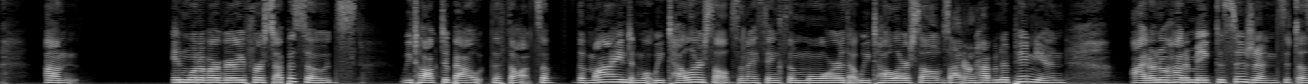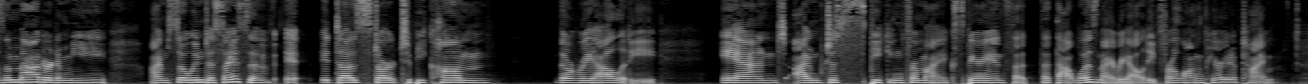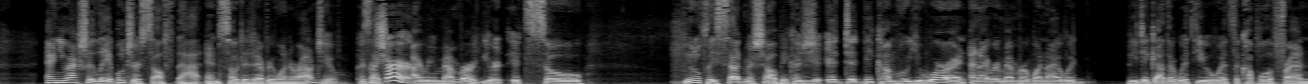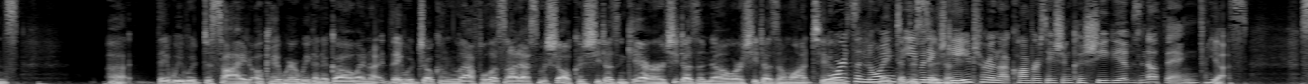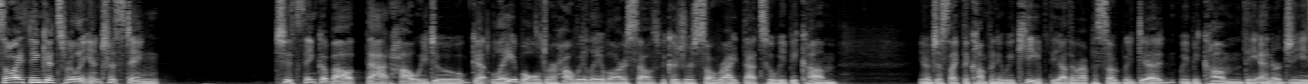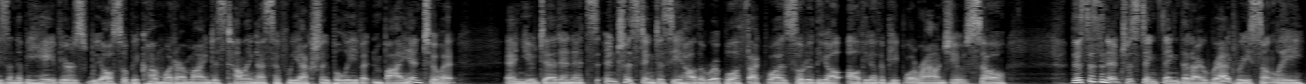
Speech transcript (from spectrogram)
um in one of our very first episodes we talked about the thoughts of the mind and what we tell ourselves. And I think the more that we tell ourselves, I don't have an opinion, I don't know how to make decisions, it doesn't matter to me, I'm so indecisive, it, it does start to become the reality. And I'm just speaking from my experience that, that that was my reality for a long period of time. And you actually labeled yourself that and so did everyone around you because I, sure. I remember you're it's so beautifully said michelle because you, it did become who you were and, and i remember when i would be together with you with a couple of friends uh, that we would decide okay where are we going to go and I, they would jokingly laugh well let's not ask michelle because she doesn't care or she doesn't know or she doesn't want to Or it's annoying make to even decision. engage her in that conversation because she gives nothing. Yes. So I think it's really interesting to think about that, how we do get labeled or how we label ourselves, because you're so right. That's who we become. you know, just like the company we keep, the other episode we did, we become the energies and the behaviors. We also become what our mind is telling us if we actually believe it and buy into it. And you did. And it's interesting to see how the ripple effect was. So did the, all the other people around you. So this is an interesting thing that I read recently.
